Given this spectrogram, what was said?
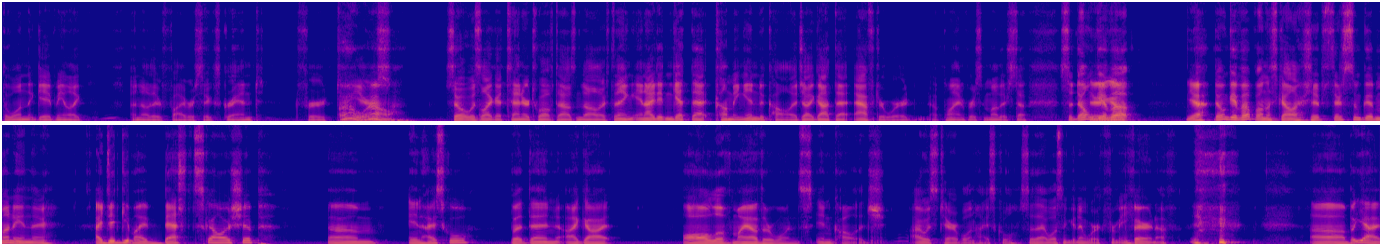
The one that gave me like another five or six grand for two Oh years. wow. So it was like a ten or twelve thousand dollar thing, and I didn't get that coming into college. I got that afterward, applying for some other stuff. So don't There give up. Yeah, Don't give up on the scholarships. There's some good money in there. I did get my best scholarship um, in high school, but then I got all of my other ones in college. I was terrible in high school, so that wasn't going to work for me. Fair enough. uh, but yeah,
